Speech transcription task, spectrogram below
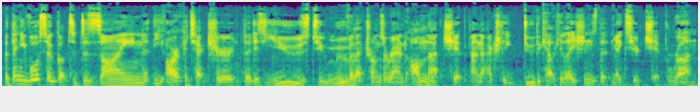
But then you've also got to design the architecture that is used to move electrons around on that chip and actually do the calculations that makes your chip run.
